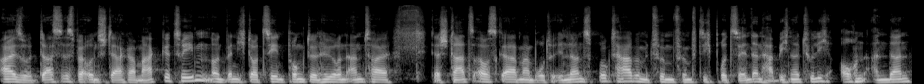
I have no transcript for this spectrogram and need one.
Also das ist bei uns stärker marktgetrieben. Und wenn ich dort zehn Punkte einen höheren Anteil der Staatsausgaben am Bruttoinlandsprodukt habe mit 55 Prozent, dann habe ich natürlich auch einen anderen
